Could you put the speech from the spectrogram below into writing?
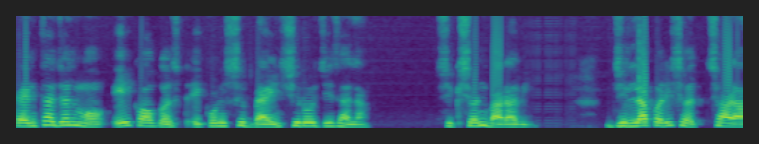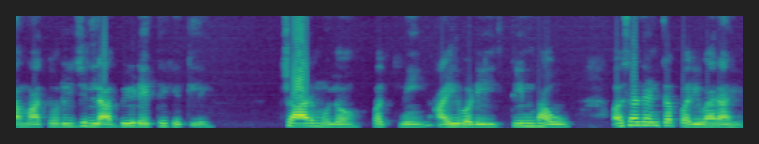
त्यांचा जन्म एक ऑगस्ट एकोणीसशे ब्याऐंशी रोजी झाला. शिक्षण बारावी. जिल्हा परिषद शाळा मातोरी जिल्हा बीड येथे घेतली. चार मुलं पत्नी आई वडील तीन भाऊ असा त्यांचा परिवार आहे.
